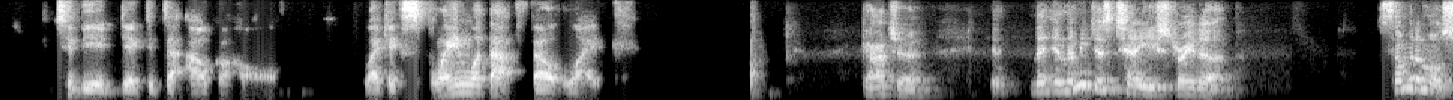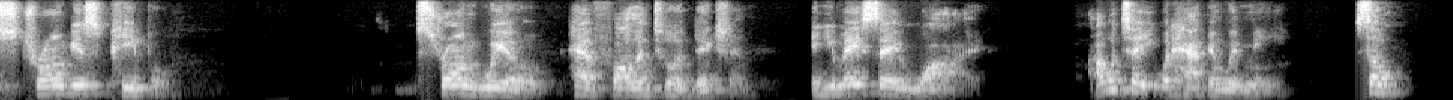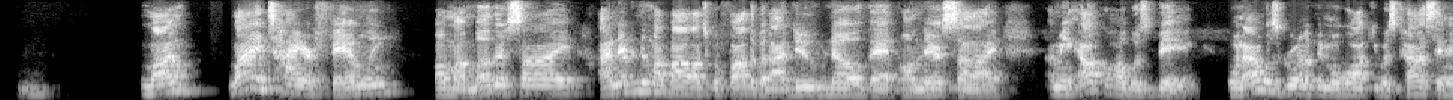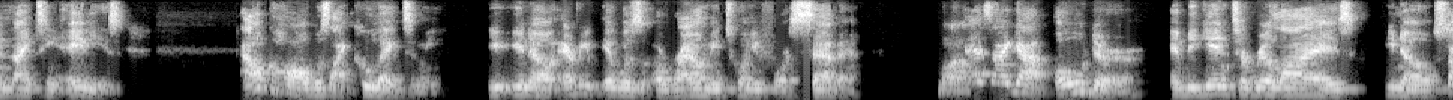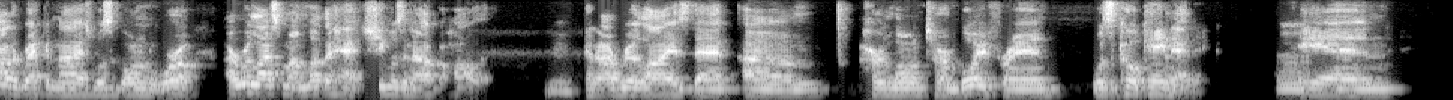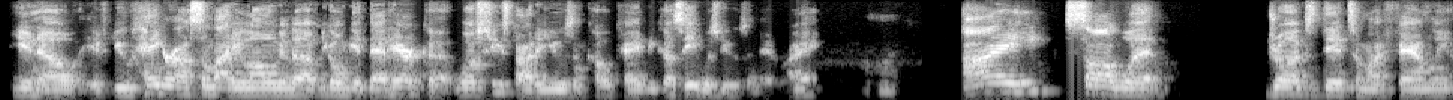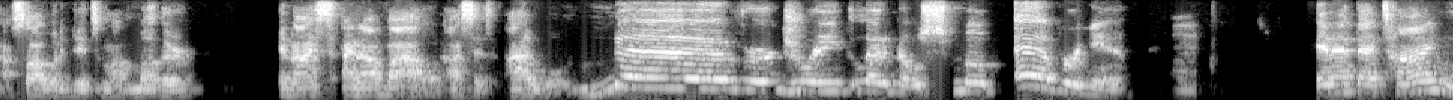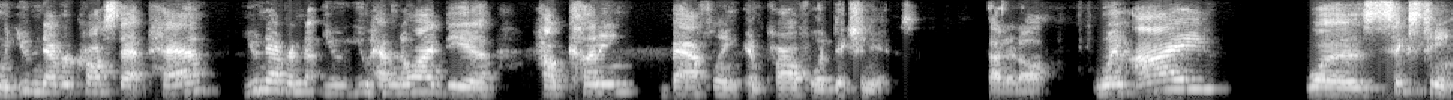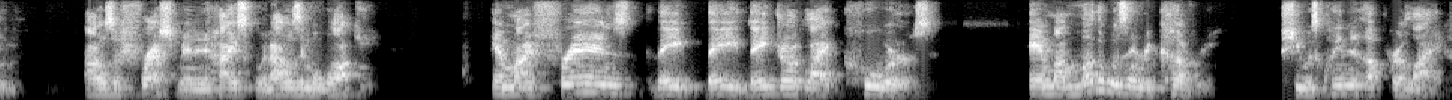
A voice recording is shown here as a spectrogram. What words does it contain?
to be addicted to alcohol like explain what that felt like gotcha and let me just tell you straight up some of the most strongest people, strong will, have fallen to addiction. And you may say, why? I will tell you what happened with me. So, my, my entire family on my mother's side, I never knew my biological father, but I do know that on their side, I mean, alcohol was big. When I was growing up in Milwaukee, Wisconsin in the 1980s, alcohol was like Kool-Aid to me. You, you know, every it was around me 24-7. Wow. As I got older and began to realize, you know, started to recognize what's going on in the world, I realized my mother had, she was an alcoholic. Mm. And I realized that um, her long-term boyfriend was a cocaine addict. Mm. And you know, if you hang around somebody long enough, you're gonna get that haircut. Well, she started using cocaine because he was using it, right? Mm-hmm. I saw what drugs did to my family. I saw what it did to my mother. And I and I vowed, I says, I will never drink, let alone smoke ever again. Mm. And at that time, when you never cross that path, you never know, you you have no idea how cunning, baffling, and powerful addiction is. Not at all. When I was 16, I was a freshman in high school, and I was in Milwaukee and my friends they they they drunk like Coors, and my mother was in recovery. She was cleaning up her life,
